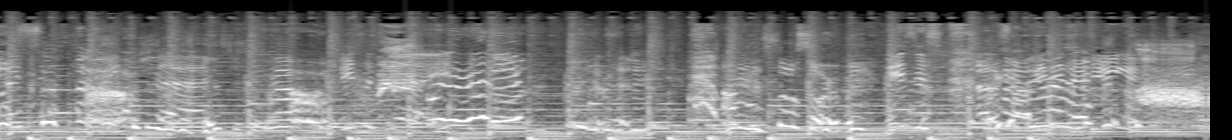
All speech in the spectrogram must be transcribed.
I love what. No. This is the. Are you ready? Are you ready? I'm so sorry. This is. Okay, are you ready? Ah!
